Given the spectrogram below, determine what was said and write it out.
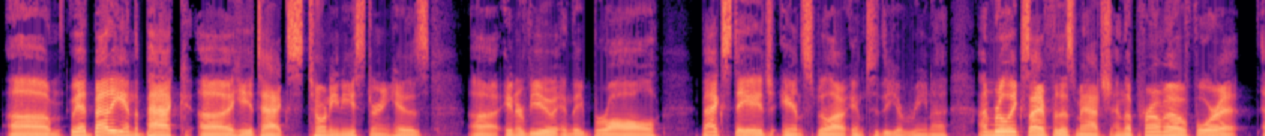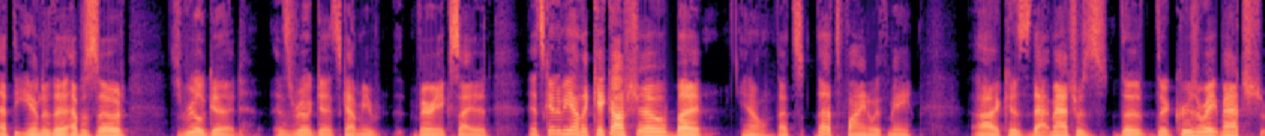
Um, we had Buddy in the back. Uh, he attacks Tony Nese during his uh, interview, and they brawl backstage and spill out into the arena. I'm really excited for this match, and the promo for it at the end of the episode is real good. It's real good. It's got me very excited. It's going to be on the kickoff show, but you know that's that's fine with me because uh, that match was the the cruiserweight match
